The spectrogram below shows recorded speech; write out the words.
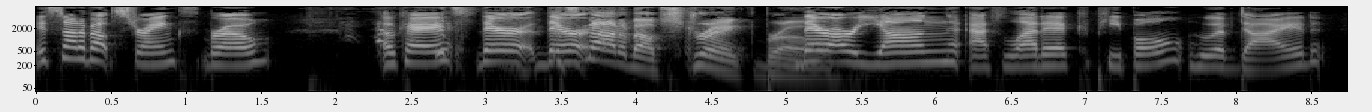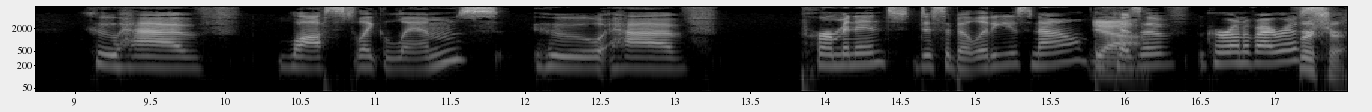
It's not about strength, bro. Okay? It's, there there it's not about strength, bro. There are young, athletic people who have died, who have lost like limbs, who have permanent disabilities now because Yeah. of coronavirus. for sure.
